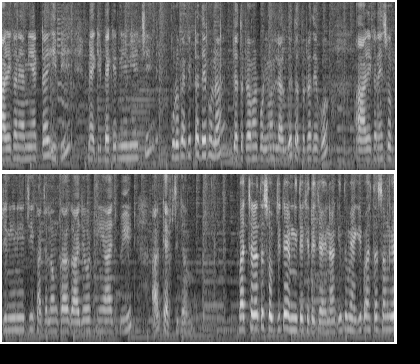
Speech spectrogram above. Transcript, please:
আর এখানে আমি একটা ইপি ম্যাগির প্যাকেট নিয়ে নিয়েছি। পুরো প্যাকেটটা দেবো না, যতটা আমার পরিমাণ লাগবে ততটা দেবো। আর এখানে সবজি নিয়ে নিয়েছি, কাঁচা লঙ্কা, গাজর, পেঁয়াজ, বিট আর ক্যাপসিকাম। বাচ্চারা তো সবজিটা এমনিতে খেতে চায় না। কিন্তু ম্যাগি পাস্তার সঙ্গে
